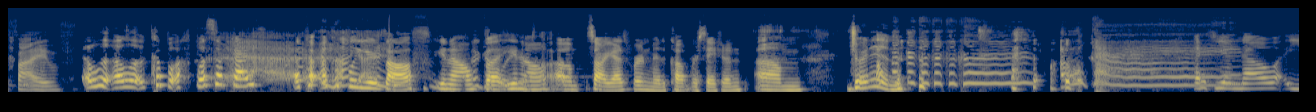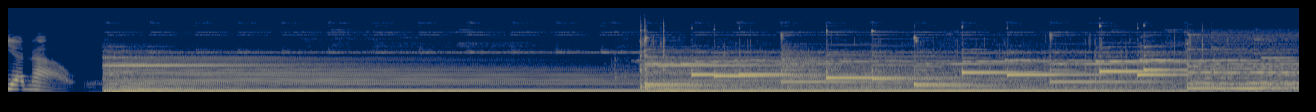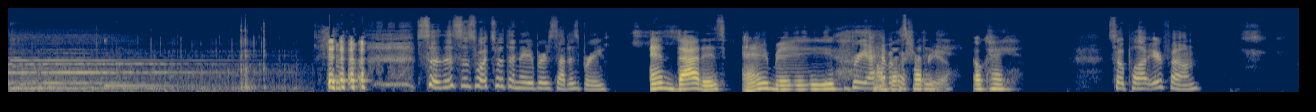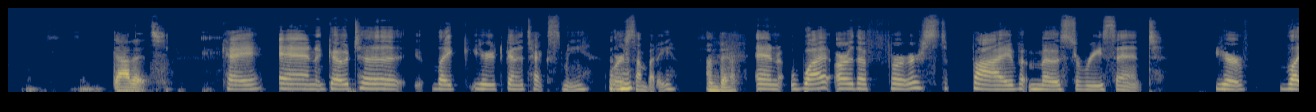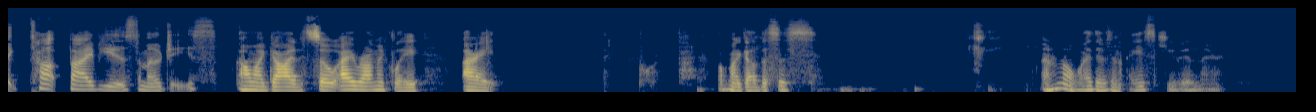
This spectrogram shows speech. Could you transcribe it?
five. a, a, a couple. What's up, guys? A, a couple years off, you know. But you know, um, sorry guys, we're in mid conversation. Um, join in. okay. if you know, you know. So this is what's with the neighbors. That is Bri. And that is Amy. Bri, I My have a question buddy. for you. Okay, So pull out your phone, got it. okay, and go to like you're gonna text me or Mhm. somebody. I'm there. And what are the first five most recent your like top five used emojis? Oh my god! So ironically, all right. Oh my god, this is. I don't know why there's an ice cube in there.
